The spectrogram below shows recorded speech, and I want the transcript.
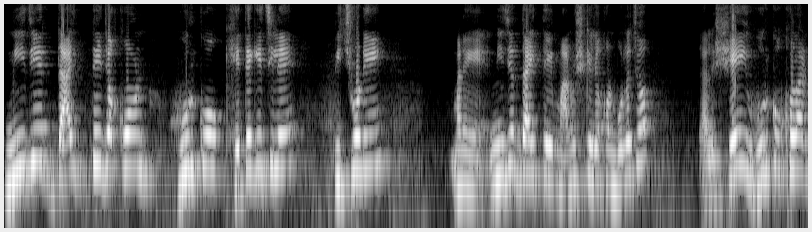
নিজের দায়িত্বে যখন হুড়কো খেতে গেছিলে, পিছনে মানে নিজের দায়িত্বে মানুষকে যখন বলেছ, তাহলে সেই হুড়কো খোলার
